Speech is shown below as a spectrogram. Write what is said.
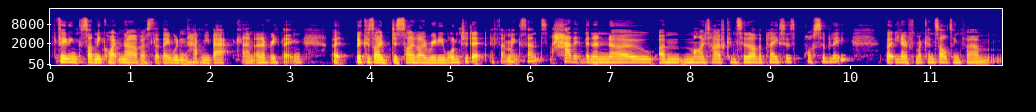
feeling suddenly quite nervous that they wouldn't have me back and, and everything. But because I decided I really wanted it, if that makes sense. Had it been a no, um, might I have considered other places? Possibly. But, you know, from a consulting firm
